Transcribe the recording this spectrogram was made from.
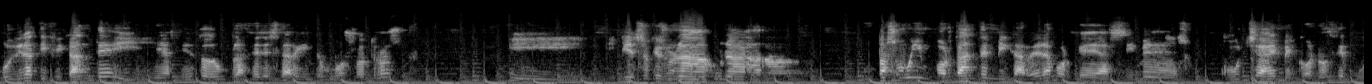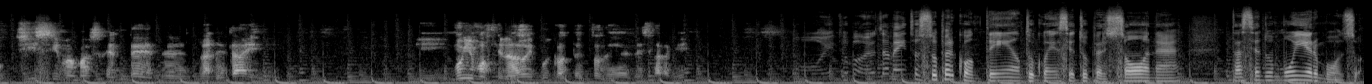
muy gratificante y ha sido todo un placer estar aquí con vosotros. Y, pienso que es una, un paso muy importante en mi carrera porque así me escucha y me conoce muchísima más gente en el planeta y, muy emocionado y muy contento de, estar aqui. Muito bom, eu também estou super contento conhecer tua persona. Tá sendo muito hermoso.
